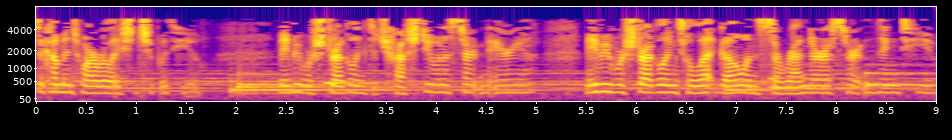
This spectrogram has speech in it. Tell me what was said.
to come into our relationship with you. Maybe we're struggling to trust you in a certain area. Maybe we're struggling to let go and surrender a certain thing to you.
